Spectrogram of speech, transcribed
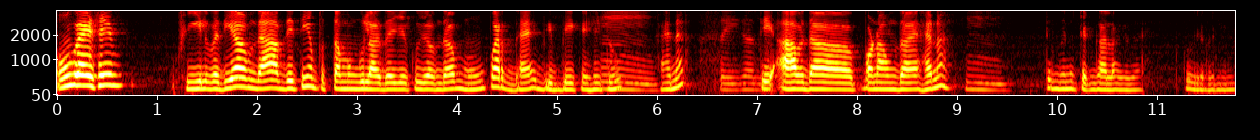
ਉਹ ਵੈਸੇ ਫੀਲ ਵਧੀਆ ਹੁੰਦਾ ਆਪਦੇ ਧੀਆਂ ਪੁੱਤਾਂ ਵਾਂਗੂ ਲੱਗਦਾ ਜੇ ਕੋਈ ਆਉਂਦਾ ਮੂੰਹ ਭਰਦਾ ਹੈ ਬੇਬੇ ਕਹੇ ਤੋਂ ਹੈ ਨਾ? ਸਹੀ ਗੱਲ ਤੇ ਆਪਦਾ ਪਣਾਉਂਦਾ ਹੈ ਨਾ? ਹੂੰ। ਤੇ ਮੈਨੂੰ ਚੰਗਾ ਲੱਗਦਾ ਹੈ, ਕੋਈ ਉਹ ਨਹੀਂ।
